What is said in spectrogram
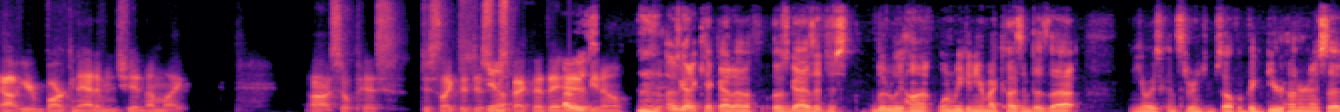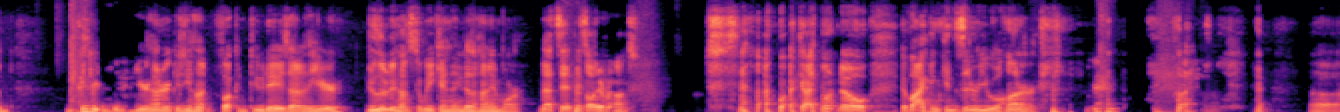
out here barking at him and shit. And I'm like, oh, so pissed. Just like the disrespect that they have, was- you know. I was got a kick out of those guys that just literally hunt one week a year. My cousin does that. He always considers himself a big deer hunter. And I said, You think you're a big deer hunter because you hunt fucking two days out of the year? He literally hunts the weekend and then he doesn't hunt anymore. That's it. That's all he ever hunts. like, I don't know if I can consider you a hunter. uh,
